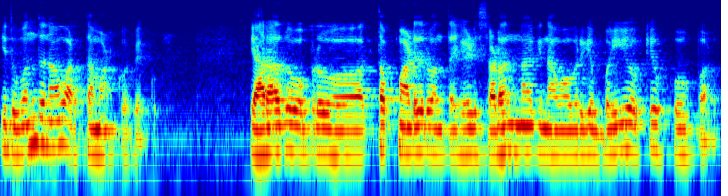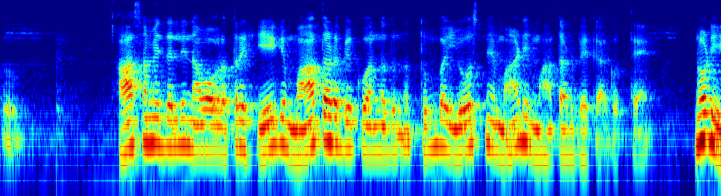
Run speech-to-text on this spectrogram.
ಇದು ಒಂದು ನಾವು ಅರ್ಥ ಮಾಡ್ಕೋಬೇಕು. ಯಾರಾದರೂ ಒಬ್ಬರು ತಪ್ಪು ಮಾಡಿದರು ಅಂತ ಹೇಳಿ ಸಡನ್ನಾಗಿ ನಾವು ಅವರಿಗೆ ಬೈಯೋಕ್ಕೆ ಹೋಗಬಾರ್ದು. ಆ ಸಮಯದಲ್ಲಿ ನಾವು ಅವ್ರ ಹತ್ರ ಹೇಗೆ ಮಾತಾಡಬೇಕು ಅನ್ನೋದನ್ನು ತುಂಬ ಯೋಚನೆ ಮಾಡಿ ಮಾತಾಡಬೇಕಾಗುತ್ತೆ. ನೋಡಿ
